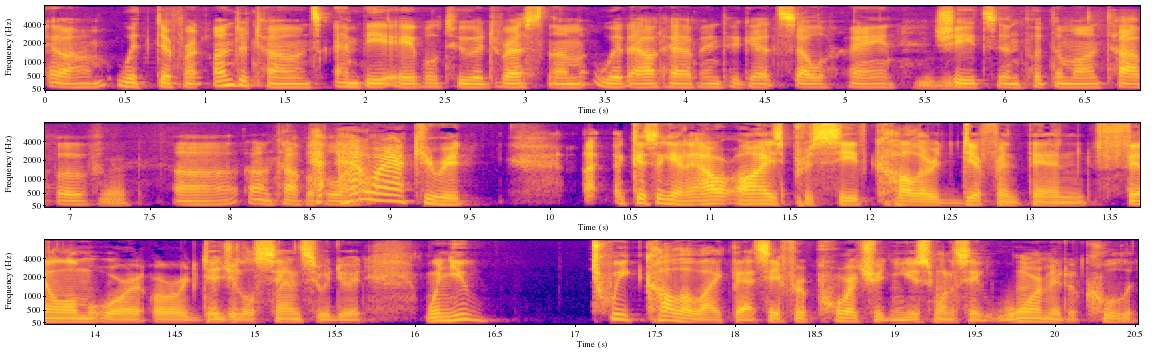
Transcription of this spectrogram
um, with different undertones and be able to address them without having to get cellophane sheets and put them on top of uh, on top of H- light. How accurate? Because again, our eyes perceive color different than film or or digital sensor would do it. When you tweak color like that, say for a portrait, and you just want to say warm it or cool it,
